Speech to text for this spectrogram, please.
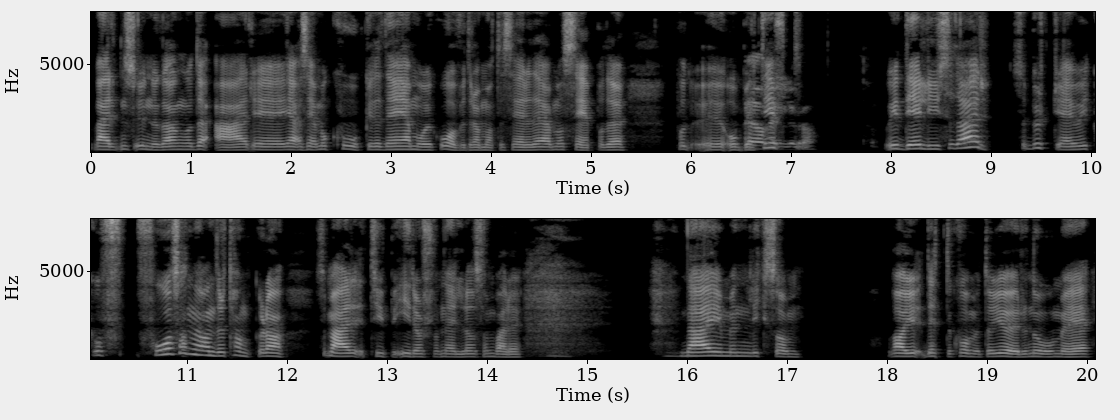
verdens undergang, og det er eh, jeg, altså, jeg må koke det ned, jeg må ikke overdramatisere det, jeg må se på det på, uh, objektivt. Ja, og i det lyset der så burde jeg jo ikke få sånne andre tanker, da, som er type irrasjonelle, og som bare Nei, men liksom hva Dette kommer til å gjøre noe med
